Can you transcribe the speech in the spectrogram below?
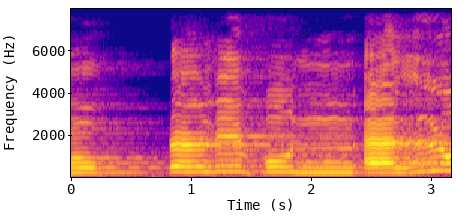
مختلف ألوانها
